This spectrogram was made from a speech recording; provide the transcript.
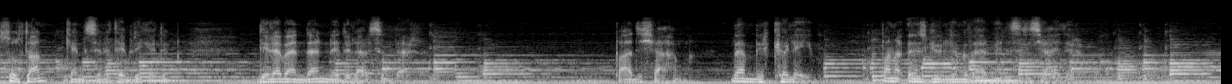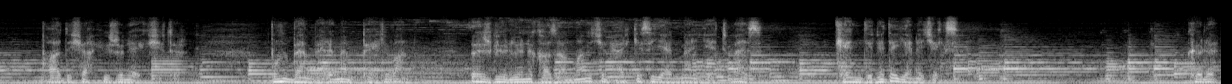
Sultan kendisini tebrik edip dile benden ne dilersin der. Padişahım ben bir köleyim. Bana özgürlüğümü vermenizi rica ederim. Padişah yüzünü ekşitir. Bunu ben veremem pehlivan. Özgürlüğünü kazanman için herkesi yenmen yetmez. Kendini de yeneceksin. Köle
